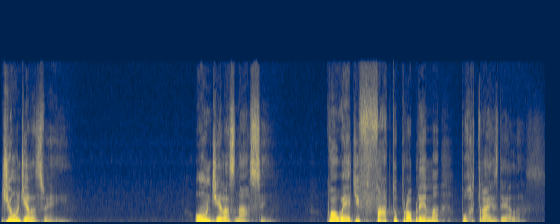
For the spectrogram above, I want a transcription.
De onde elas vêm? Onde elas nascem? Qual é de fato o problema por trás delas?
